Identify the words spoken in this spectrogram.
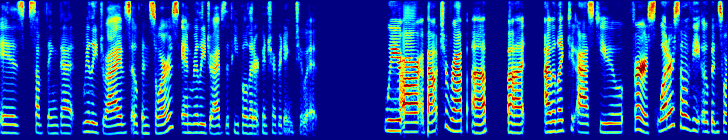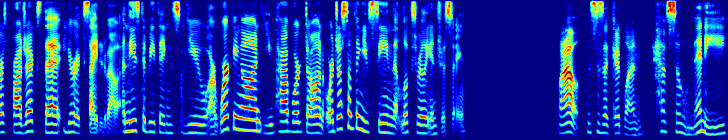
is something that really drives open source and really drives the people that are contributing to it. We are about to wrap up, but I would like to ask you first, what are some of the open source projects that you're excited about? And these could be things you are working on, you have worked on, or just something you've seen that looks really interesting. Wow, this is a good one. I have so many,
